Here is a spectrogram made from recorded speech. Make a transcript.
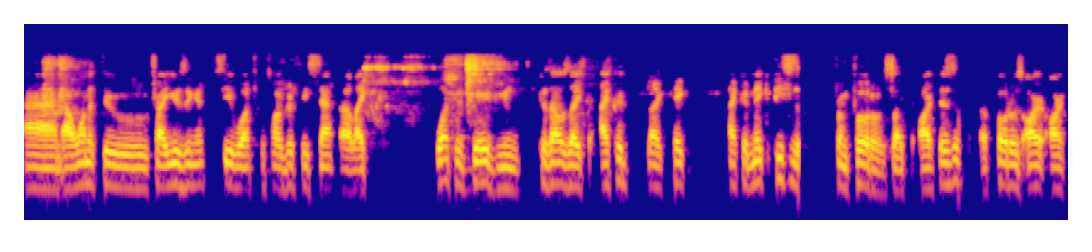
and I wanted to try using it, see what photography sent, uh, like what it gave me because I was like I could like take I could make pieces from photos like art is photos are art.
